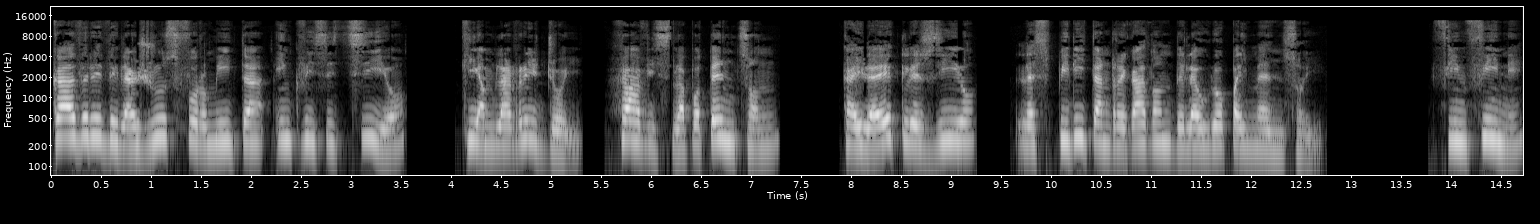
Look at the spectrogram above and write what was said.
cadre de la jus formita inquisitio, ciam la regioi havis la potenzon, cae la ecclesio la spiritan regadon de la Europa imensoi. Fin fine,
